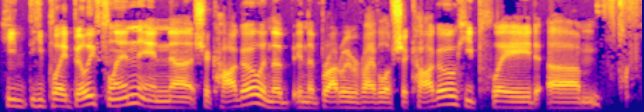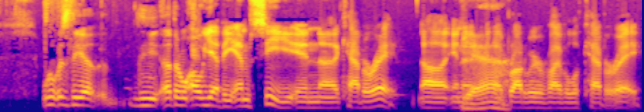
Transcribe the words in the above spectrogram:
He, he played Billy Flynn in uh, Chicago in the in the Broadway revival of Chicago. He played um, what was the uh, the other one? Oh yeah, the MC in uh, Cabaret uh, in, a, Yeah. in a Broadway revival of Cabaret,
